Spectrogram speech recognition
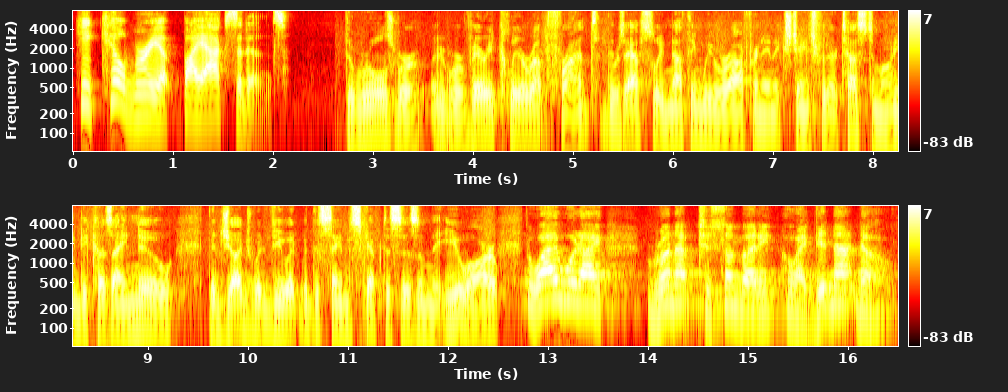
he killed Maria by accident. The rules were, were very clear up front. There was absolutely nothing we were offering in exchange for their testimony because I knew the judge would view it with the same skepticism that you are. Why would I run up to somebody who I did not know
